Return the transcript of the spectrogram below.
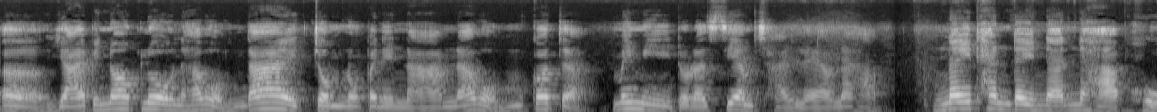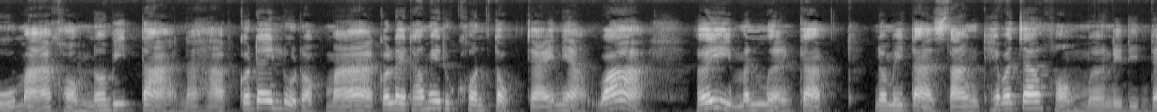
เอ่อย้ายไปนอกโลกนะครับผมได้จมลงไปในน้ำนะครับผมก็จะไม่มีโดราเซียมใช้แล้วนะครับ ในทันใดนั้นนะครับหูหมาของโนบิตะนะครับก็ได้หลุดออกมา ก็เลยทำให้ทุกคนตกใจเนี่ยว่า เฮ้ย มันเหมือนกับโนมิตะซังเทพเจ้าของเมืองในดินแด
